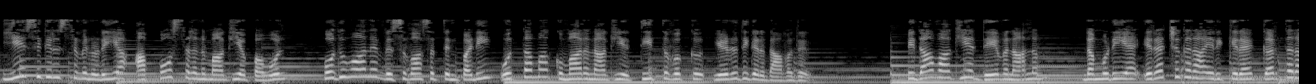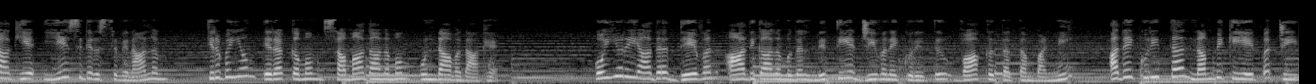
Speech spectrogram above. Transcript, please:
இயேசு கிறிஸ்துவனுடைய அப்போஸ்தலனுமாகிய பவுல் பொதுவான விசுவாசத்தின்படி உத்தம குமாரனாகிய தீத்துவுக்கு எழுதுகிறதாவது. பிதாவாகிய தேவனாலும் நம்முடைய இரட்சகராயிருக்கிற கர்த்தராகிய இயேசு கிறிஸ்துவினாலும் கிருபையும் இரக்கமும் சமாதானமும் உண்டாவதாக. பொய்யுறையாத தேவன் ஆதிகாலம் முதல் நித்திய ஜீவனை குறித்து வாக்கு தத்தம் பண்ணி அதை குறித்த நம்பிக்கையை பற்றி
